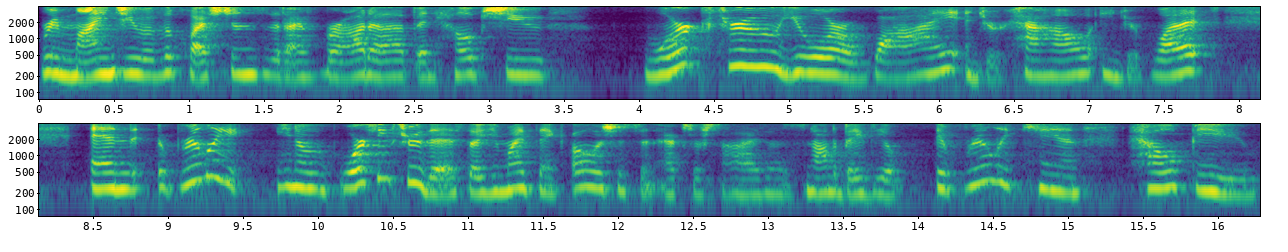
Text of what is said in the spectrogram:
remind you of the questions that I've brought up and helps you work through your why and your how and your what. And really, you know, working through this, though you might think, oh, it's just an exercise and it's not a big deal, it really can help you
